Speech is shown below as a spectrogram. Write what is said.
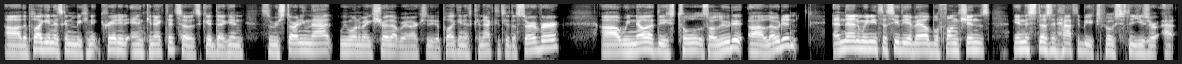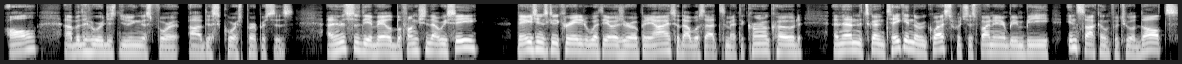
Uh, the plugin is going to be created and connected. So it's good that again, so we're starting that. We want to make sure that we're actually, the plugin is connected to the server. Uh, we know that these tools are loaded, uh, loaded and then we need to see the available functions. Again, this doesn't have to be exposed to the user at all, uh, but we're just doing this for uh, this course purposes. And this is the available function that we see. The agent is created with the Azure OpenAI, so that was that semantic kernel code. And then it's going to take in the request, which is find an Airbnb in Stockholm for two adults.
